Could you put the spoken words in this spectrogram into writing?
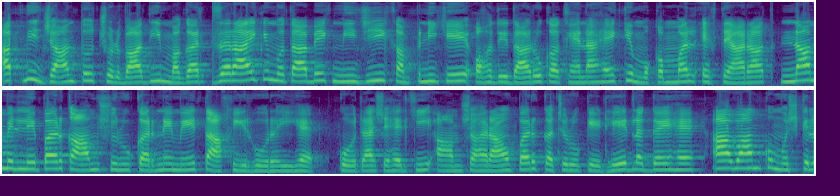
अपनी जान तो छुड़वा दी, मगर जराये के मुताबिक निजी कंपनी के अहदेदारों का कहना है कि मुकम्मल इख्तियार न मिलने पर काम शुरू करने में ताखीर हो रही है। कोटा शहर की आम शाहराओं पर कचरों के ढेर लग गए हैं। आवाम को मुश्किल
